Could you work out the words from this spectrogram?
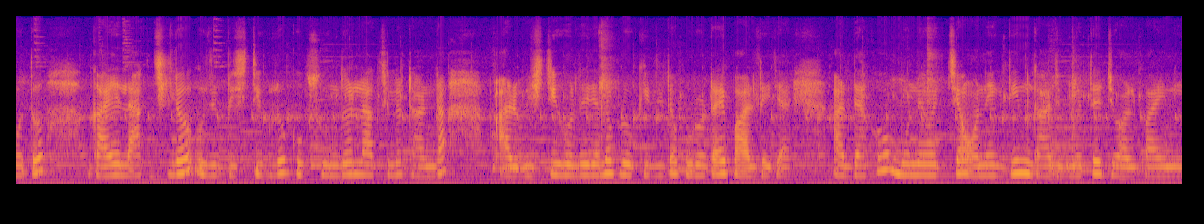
মতো গায়ে লাগছিল। ওই যে বৃষ্টিগুলো খুব সুন্দর লাগছিল ঠান্ডা। আর বৃষ্টি হলে যেন প্রকৃতিটা পুরোটাই পাল্টে যায়। আর দেখো মনে হচ্ছে অনেক দিন গাছগুলোতে জল পায়নি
